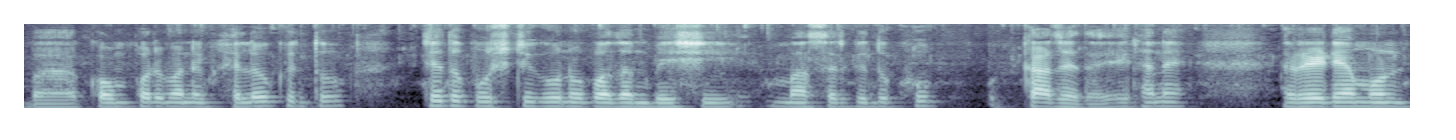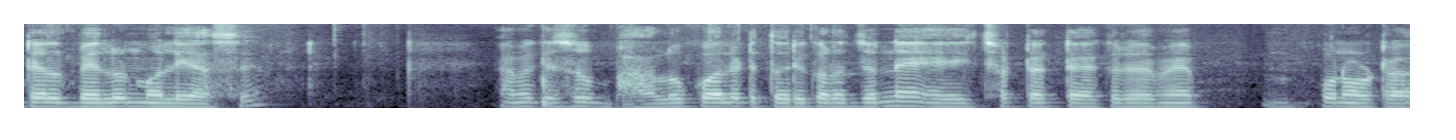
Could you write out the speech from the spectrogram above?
বা কম পরিমাণে খেলেও কিন্তু যেহেতু পুষ্টিগুণ উপাদান বেশি, মাছের কিন্তু খুব কাজে দেয়। এখানে রেডিয়াম মন্টেল বেলুন মলি আছে। আমি কিছু ভালো কোয়ালিটি তৈরি করার জন্য এই ছোট্ট একটা অ্যাকুরিয়ামে পনেরোটা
